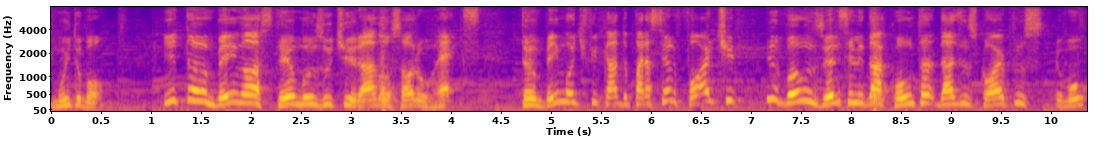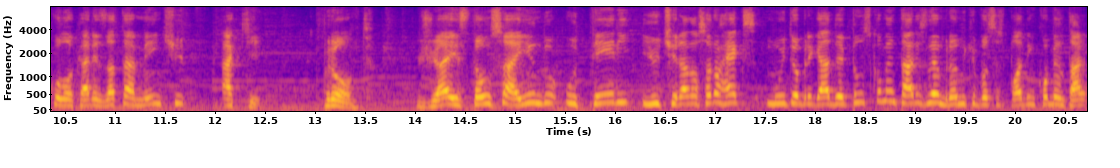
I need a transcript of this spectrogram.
Muito bom. E também nós temos o Tiranossauro Rex, também modificado para ser forte, e vamos ver se ele dá conta das Scorpius. Eu vou colocar exatamente aqui. Pronto. Já estão saindo o Teri e o Tiranossauro Rex. Muito obrigado aí pelos comentários. Lembrando que vocês podem comentar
